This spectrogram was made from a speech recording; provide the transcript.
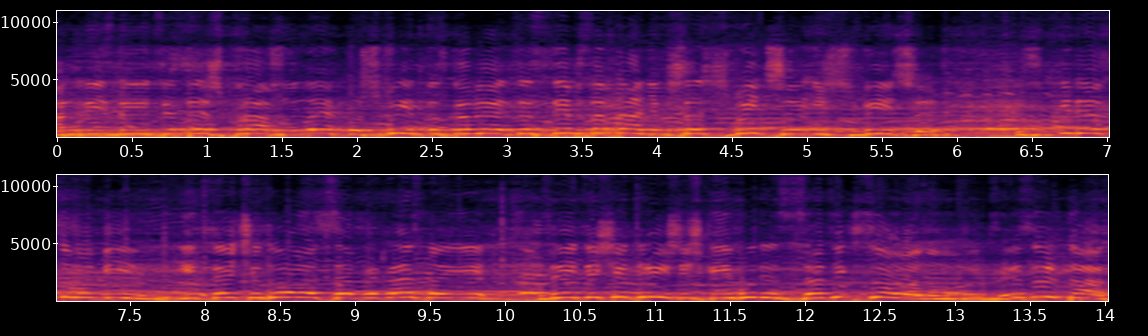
Андрій, здається, теж вправно, легко, швидко справляється з цим завданням, все швидше і швидше. Зійде автомобіль, і це чудово, це прекрасно, і здається, ще трішечки, і буде зафіксовано результат.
